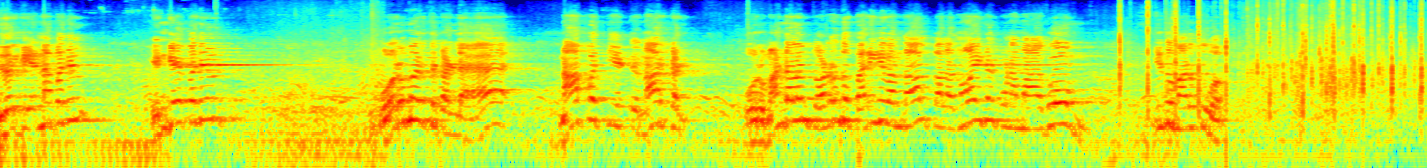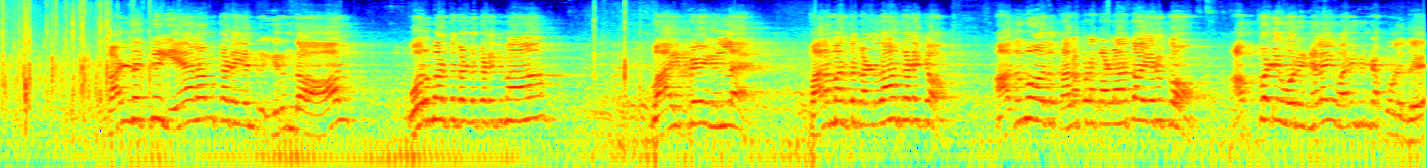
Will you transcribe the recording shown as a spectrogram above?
இதற்கு என்ன பதில்? எங்கே பதில்? ஒரு மருத்துக்கள்ல நாற்பத்தி எட்டு நாட்கள் ஒரு மண்டலம் தொடர்ந்து பருகி வந்தால் பல நோய்கள் குணமாகும். இது மருத்துவம். கல்லுக்கு ஏலம் கடை என்று இருந்தால் ஒரு மரத்து கல்லு கிடைக்குமா? வாய்ப்பே இல்லை. பல மரத்து கல்லு தான் கிடைக்கும். அதுவும் அது கலப்பட கல்லா தான் இருக்கும். அப்படி ஒரு நிலை வருகின்ற பொழுது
